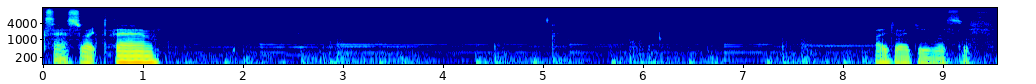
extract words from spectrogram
Access, right. Um How do I do this if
